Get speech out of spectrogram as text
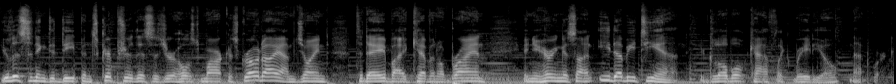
You're listening to Deep in Scripture. This is your host, Marcus Grodi. I'm joined today by Kevin O'Brien, and you're hearing us on EWTN, your global Catholic radio network.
